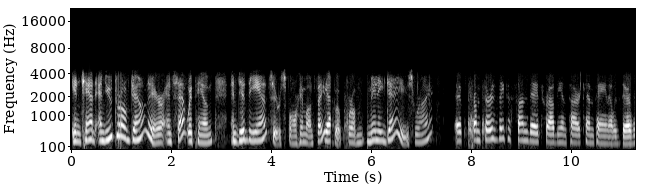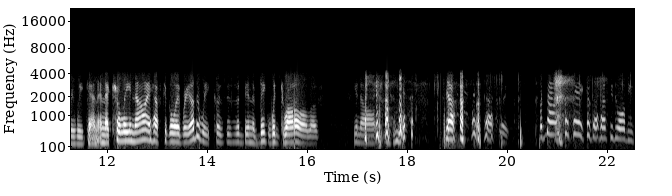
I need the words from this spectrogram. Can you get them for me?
intent. And you drove down there and sat with him and did the answers for him on Yeah. Facebook for many days, right? Uh, from Thursday to Sunday throughout the entire campaign. I was there every weekend, and actually now I have to go every other week because there's been a big withdrawal of, you know, yeah, exactly. But now it's okay because I have to do all these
